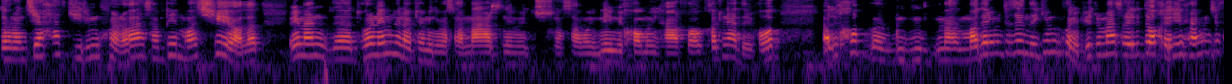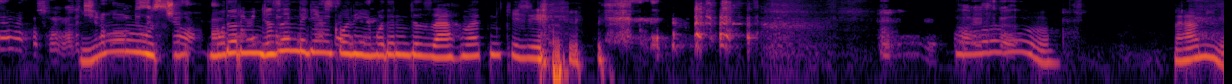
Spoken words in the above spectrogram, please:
دارن جهت گیری می‌کنن. آقا اصلا به ما چیه؟ حالا من تو رو نمی‌دونم که میگی مثلا مرز نمی‌شناسم و نمی‌خوام و این حرفا کاری نداری خب؟ ولی خب ما داریم اینجا زندگی می‌کنیم. یه جور مسائل داخلی همینجا تمرکز کنیم. حالا چرا ما داریم اینجا زندگی می‌کنیم. ما داریم اینجا زحمت می‌کشیم. خدا. نه همینه.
